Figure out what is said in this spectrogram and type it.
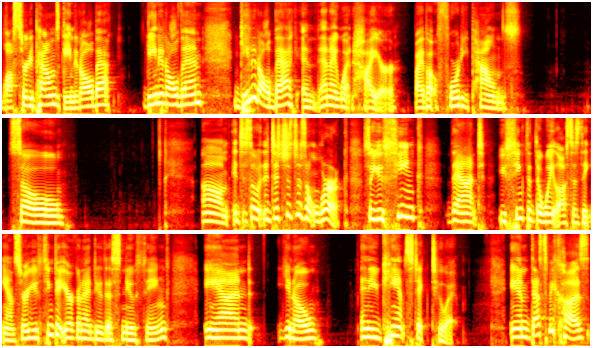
Lost 30 pounds, gained it all back. Gained it all then, gained it all back. And then I went higher by about 40 pounds. So, um, it's so it just, doesn't work. So you think that you think that the weight loss is the answer. You think that you're going to do this new thing, and you know and you can't stick to it. And that's because,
